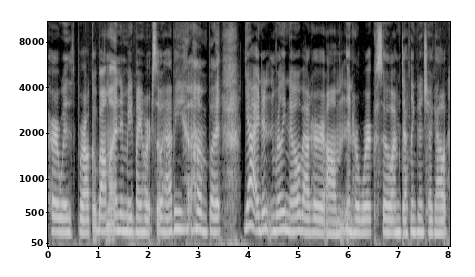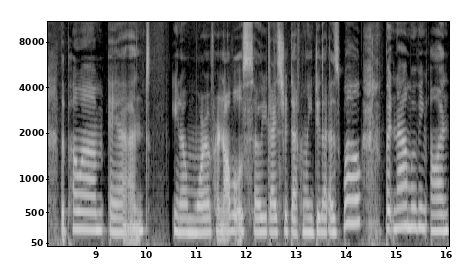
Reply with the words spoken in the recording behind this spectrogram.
her with Barack Obama, and it made my heart so happy. Um, but yeah, I didn't really know about her um, and her work, so I'm definitely going to check out the poem and you know, more of her novels. So you guys should definitely do that as well. But now moving on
